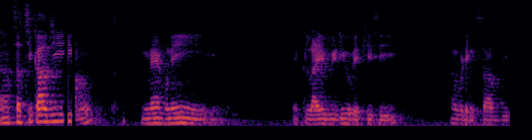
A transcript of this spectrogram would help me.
ਸਤਿ ਸ਼੍ਰੀ ਅਕਾਲ ਜੀ। ਮੈਂ ਹੁਣੇ ਇੱਕ ਲਾਈਵ ਵੀਡੀਓ ਵੇਖੀ ਸੀ, ਵੜਿੰਗ ਸਾਹਿਬ ਦੀ।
